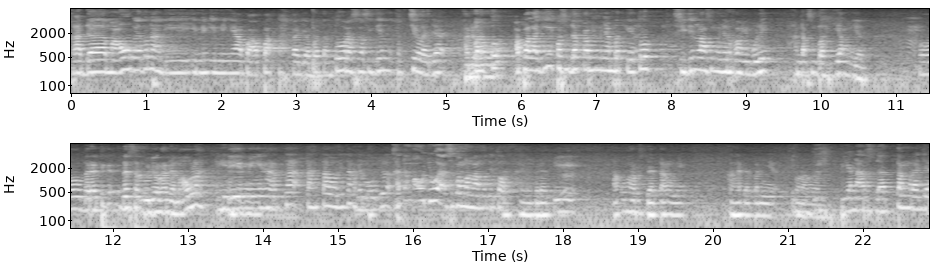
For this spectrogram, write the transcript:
kada mau kayak tuh nah di iming-imingnya apa-apa tahta jabatan tuh rasa si Jin kecil aja. Tuh, apalagi pas sudah kami menyambat gitu, si Jin langsung menyuruh kami bulik hendak sembahyang ya. Oh, berarti dasar bujur kada mau lah. Iya. Diimingi harta, tahta wanita kada mau juga. Kada mau juga si paman lamut itu. Eh, berarti aku harus datang nih ke hadapannya sorangan. Ih, Pian harus datang raja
